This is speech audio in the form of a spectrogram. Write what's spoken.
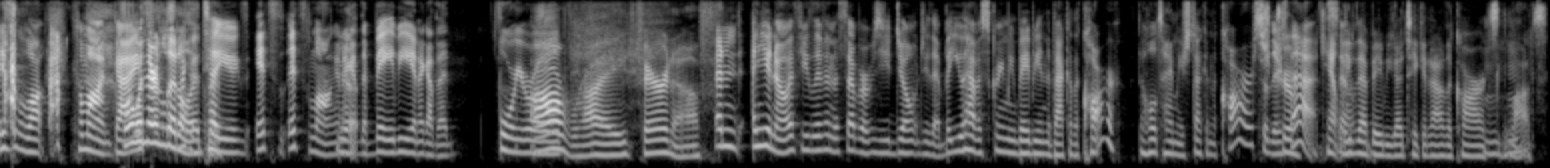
It's long. Come on, guys. when they're little, I can tell a- you, it's it's long, and I got the baby, and I got the four year old. All right, fair enough. And, and you know, if you live in the suburbs, you don't do that. But you have a screaming baby in the back of the car the whole time you're stuck in the car. So there's True. that. Can't So- leave that baby. You Got to take it out of the car. It's mm-hmm. lots.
